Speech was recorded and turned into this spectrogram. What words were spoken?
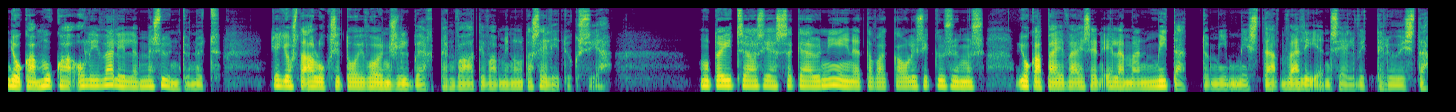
joka muka oli välillemme syntynyt, ja josta aluksi toivoin Gilberten vaativan minulta selityksiä. Mutta itse asiassa käy niin, että vaikka olisi kysymys jokapäiväisen elämän mitättömimmistä välien selvittelyistä,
